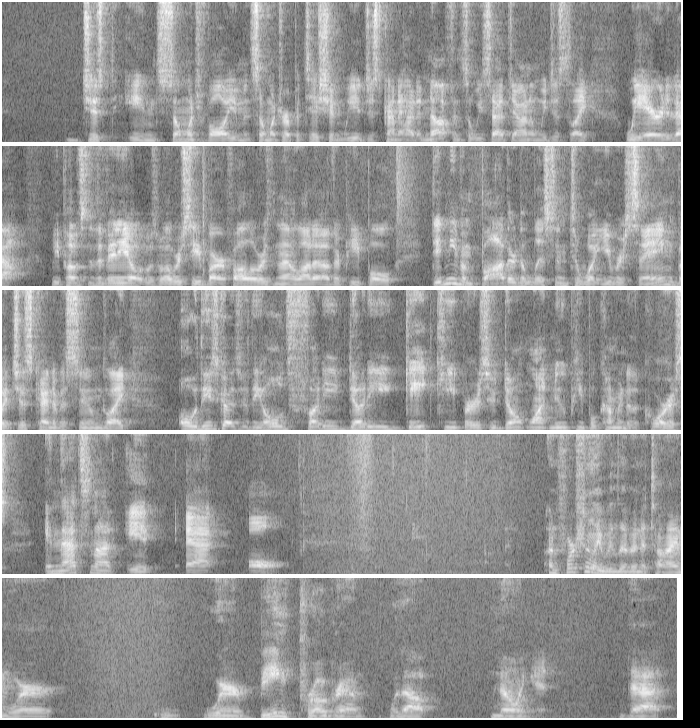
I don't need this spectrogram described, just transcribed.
just in so much volume and so much repetition, we had just kind of had enough. And so we sat down and we just like, we aired it out. We posted the video, it was well received by our followers, and then a lot of other people didn't even bother to listen to what you were saying, but just kind of assumed, like, oh, these guys are the old fuddy duddy gatekeepers who don't want new people coming to the course. And that's not it at all. unfortunately we live in a time where we're being programmed without knowing it that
